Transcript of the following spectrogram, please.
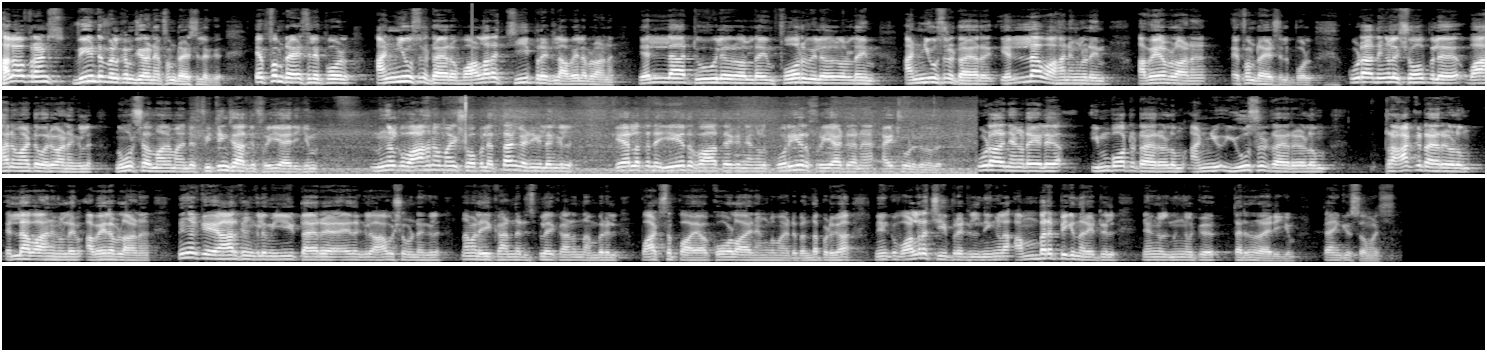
Hello friends വീണ്ടും welcome ചെയ്യാണ് F M ടയർസിലേക്ക് എഫ് എം ടയർസിൽ ഇപ്പോൾ അൺയൂസ്ഡ് ടയർ വളരെ ചീപ്പ് റേറ്റിൽ അവൈലബിൾ ആണ്. എല്ലാ ടൂ വീലറുകളുടെയും ഫോർ വീലറുകളുടെയും അൺയൂസ്ഡ് ടയർ എല്ലാ വാഹനങ്ങളുടെയും അവൈലബിൾ ആണ് എഫ് എം ടയർസിൽ ഇപ്പോൾ. കൂടാതെ നിങ്ങൾ ഷോപ്പിൽ വാഹനമായിട്ട് വരുവാണെങ്കിൽ നൂറ് ശതമാനം അതിന്റെ ഫിറ്റിംഗ് ചാർജ് ഫ്രീ ആയിരിക്കും. നിങ്ങൾക്ക് വാഹനവുമായി ഷോപ്പിൽ എത്താൻ കഴിയില്ലെങ്കിൽ കേരളത്തിന്റെ ഏത് ഭാഗത്തേക്കും ഞങ്ങൾ കൊറിയർ ഫ്രീ ആയിട്ട് തന്നെ അയച്ചു കൊടുക്കുന്നത്. കൂടാതെ ഞങ്ങളുടെ കയ്യിൽ ഇമ്പോർട്ട് ടയറുകളും അൺയൂ യൂസ്ഡ് ടയറുകളും ട്രാക്ക് ടയറുകളും എല്ലാ വാഹനങ്ങളുടെയും അവൈലബിൾ ആണ്. നിങ്ങൾക്ക് ആർക്കെങ്കിലും ഈ ടയർ ഏതെങ്കിലും ആവശ്യമുണ്ടെങ്കിൽ നമ്മൾ ഈ കാണുന്ന ഡിസ്പ്ലേ കാണുന്ന നമ്പറിൽ വാട്സപ്പായോ കോളായോ ഞങ്ങളുമായിട്ട് ബന്ധപ്പെടുക. നിങ്ങൾക്ക് വളരെ ചീപ്പ് റേറ്റിൽ നിങ്ങളെ അമ്പരപ്പിക്കുന്ന റേറ്റിൽ ഞങ്ങൾ നിങ്ങൾക്ക് തരുന്നതായിരിക്കും. Thank so much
